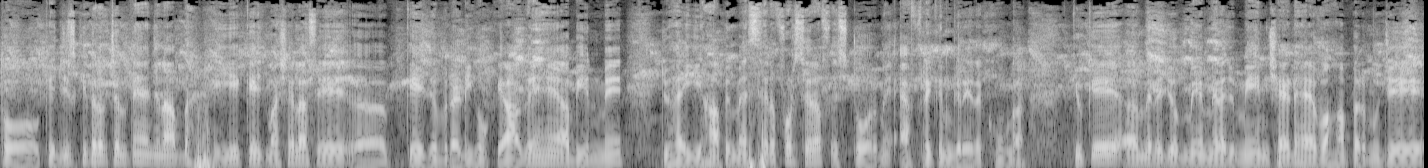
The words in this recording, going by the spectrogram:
तो केजेस की तरफ़ चलते हैं, जनाब। ये केज माशाल्लाह से केज अब रेडी होके आ गए हैं। अभी इनमें जो है, यहाँ पे मैं सिर्फ़ और सिर्फ़ इस स्टोर में अफ्रीकन ग्रे रखूँगा। क्योंकि मेरे जो मे, मेरा जो मेन शेड है वहाँ पर मुझे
